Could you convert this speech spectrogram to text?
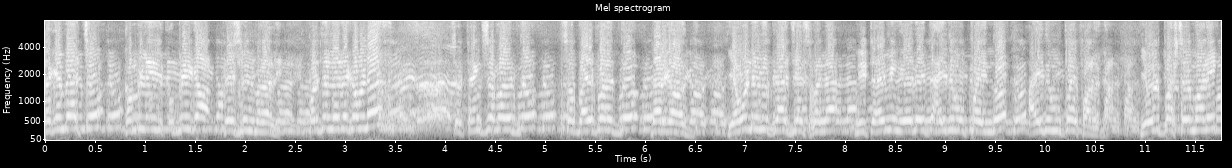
సెకండ్ మ్యాచ్ కంప్లీట్ కంప్లీట్గా ప్లేస్మెంట్ పడాలి. పడుతుంది లేదా సో టెన్షన్ పడద్దు. సో భయపడద్దు జరగవద్దు ఎవరిని నువ్వు క్లాస్ చేసి మళ్ళీ? నీ టైమింగ్ ఏదైతే ఐదు ముప్పై అయిందో ఐదు ముప్పై ఫాలో ఎవరు ఫస్ట్ టైం మార్నింగ్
